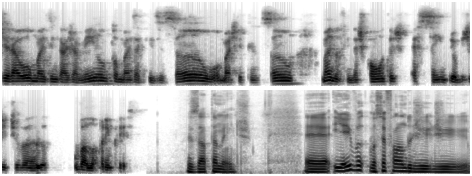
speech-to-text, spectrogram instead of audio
gerar ou mais engajamento, ou mais aquisição, ou mais retenção, mas no fim das contas é sempre objetivando o valor para a empresa. Exatamente. É, e aí, você falando de, de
